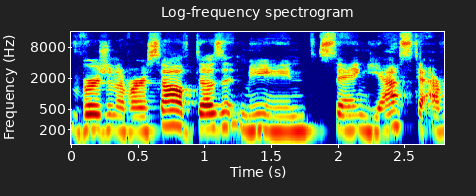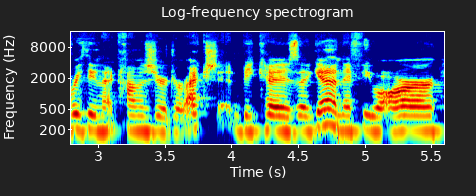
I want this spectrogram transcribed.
version of ourselves doesn't mean saying yes to everything that comes your direction. Because again, if you are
